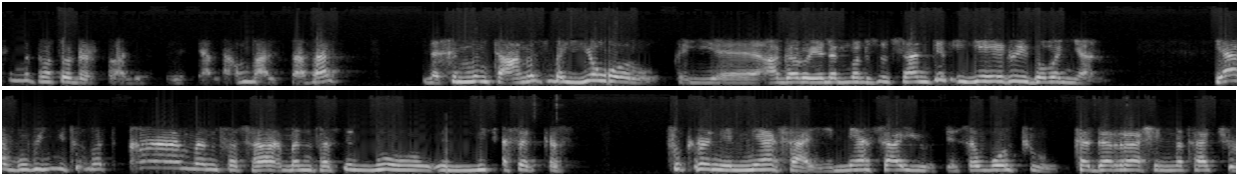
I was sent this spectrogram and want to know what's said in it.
ስምንት መቶ ደርሰዋል አሁን ባልሳሳት ለስምንት ዓመት በየወሩ የአገሩ የለመኑት ሳንቲም እየሄዱ ይጎበኛሉ። ያ ጉብኝቱ በጣም መንፈስን የሚቀሰቅስ ፍቅርን የሚያሳይ የሚያሳዩት የሰዎቹ ተደራሽነታቸው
